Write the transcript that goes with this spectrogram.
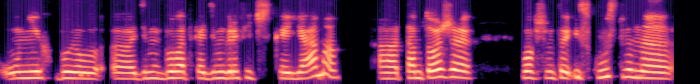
у них был, э, была такая демографическая яма, а, там тоже, в общем-то, искусственно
